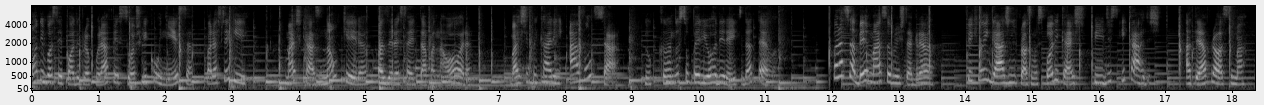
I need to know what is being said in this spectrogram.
onde você pode procurar pessoas que conheça para seguir. Mas caso não queira fazer essa etapa na hora, basta clicar em avançar no canto superior direito da tela. Para saber mais sobre o Instagram, fique ligado nos próximos podcasts, vídeos e cards. Até a próxima!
